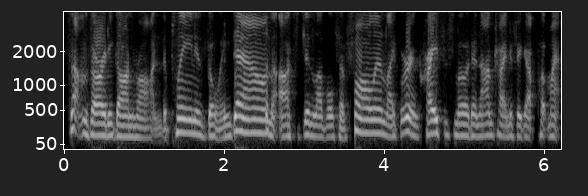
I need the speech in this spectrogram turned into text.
something's already gone wrong. The plane is going down, the oxygen levels have fallen, like we're in crisis mode and I'm trying to figure out put my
